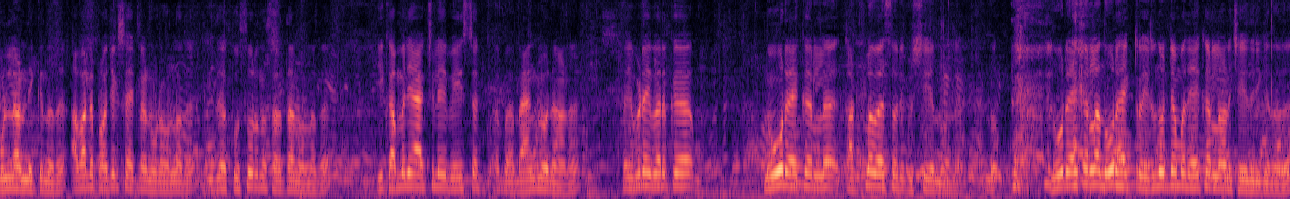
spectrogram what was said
ഉള്ളിലാണ് നിൽക്കുന്നത്. അവരുടെ പ്രൊജക്ട് സൈറ്റിലാണ് ഇവിടെ ഉള്ളത്. ഇത് കുസൂർ എന്ന സ്ഥലത്താണ് ഉള്ളത്. ഈ കമ്പനി ആക്ച്വലി ബേസ്ഡ് ബാംഗ്ലൂരാണ്. അപ്പോൾ ഇവിടെ ഇവർക്ക് നൂറ് ഏക്കറിൽ കട്ട് ഫ്ലവേഴ്സ് ഒരു കൃഷി ചെയ്യുന്നുണ്ട് നൂറ് ഏക്കറിൽ നൂറ് ഹെക്ടർ ഇരുന്നൂറ്റമ്പത് ഏക്കറിലാണ് ചെയ്തിരിക്കുന്നത്.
